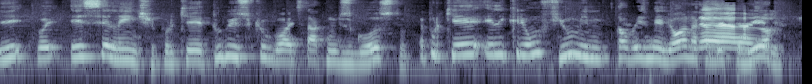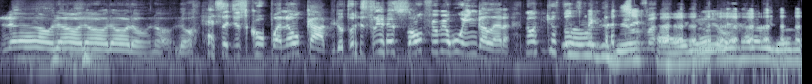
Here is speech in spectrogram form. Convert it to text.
e foi excelente, porque tudo isso que o Góis está com desgosto é porque ele criou um filme talvez melhor na cabeça Não, dele. Não, não, não, não, não, não, não. Essa desculpa não cabe. Doutor Estranho é só um filme ruim, galera. Não é questão Pelo de de Deus, expectativa. cara, ele é, é maravilhoso.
